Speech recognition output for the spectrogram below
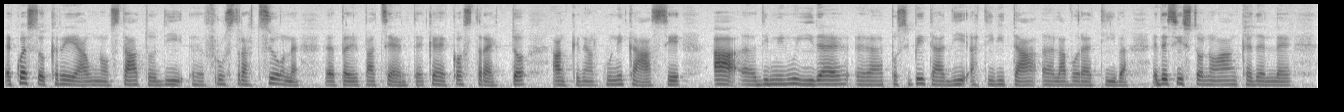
e questo crea uno stato di eh, frustrazione eh, per il paziente che è costretto anche in alcuni casi a eh, diminuire eh, la possibilità di attività eh, lavorativa ed esistono anche delle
